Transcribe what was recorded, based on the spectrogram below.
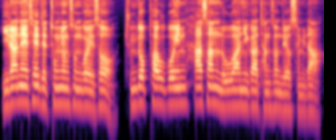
이란의 새 대통령 선거에서 중도파 후보인 하산 로우하니가 당선되었습니다.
